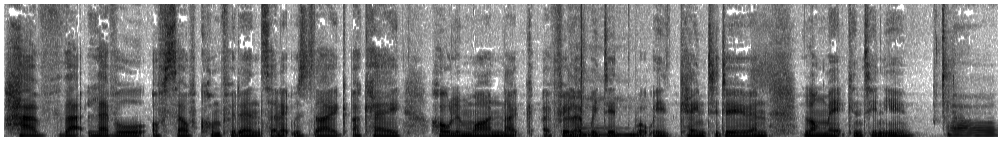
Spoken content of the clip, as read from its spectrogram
have that level of self confidence. And it was like, okay, hole in one. Like, I feel like mm. we did mm. what we came to do, and long may it continue. Oh.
